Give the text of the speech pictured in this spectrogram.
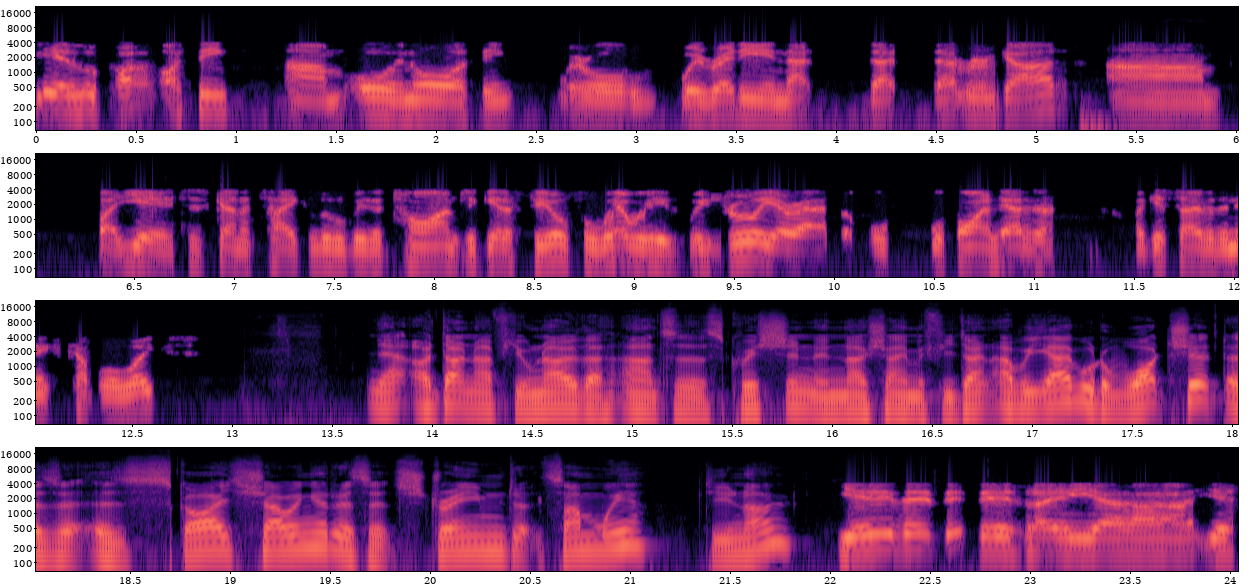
yeah, look, I, I think um, all in all, I think we're all we're ready in that that that regard. Um, but yeah, it's just going to take a little bit of time to get a feel for where we, we truly are at. But we'll, we'll find out, I guess, over the next couple of weeks. Now, I don't know if you'll know the answer to this question, and no shame if you don't. Are we able to watch it? Is, it, is Sky showing it? Is it streamed somewhere? Do you know? Yeah, there, there's a uh, yes,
